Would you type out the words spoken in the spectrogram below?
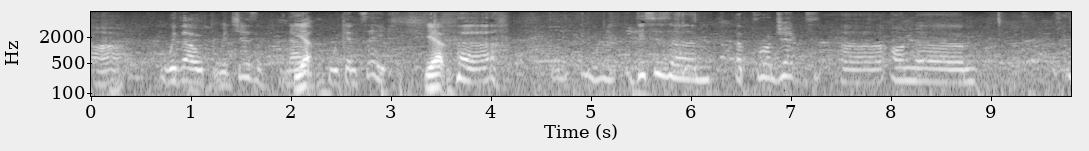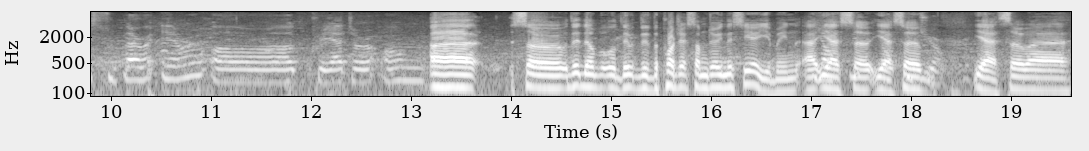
uh, without witches. Now Yep. we can say Yep. this is um, a project uh, on um, superhero or creator on. Uh, so the, the, the, the projects I'm doing this year, you mean? Uh, yeah. So yeah. So yeah. So uh,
